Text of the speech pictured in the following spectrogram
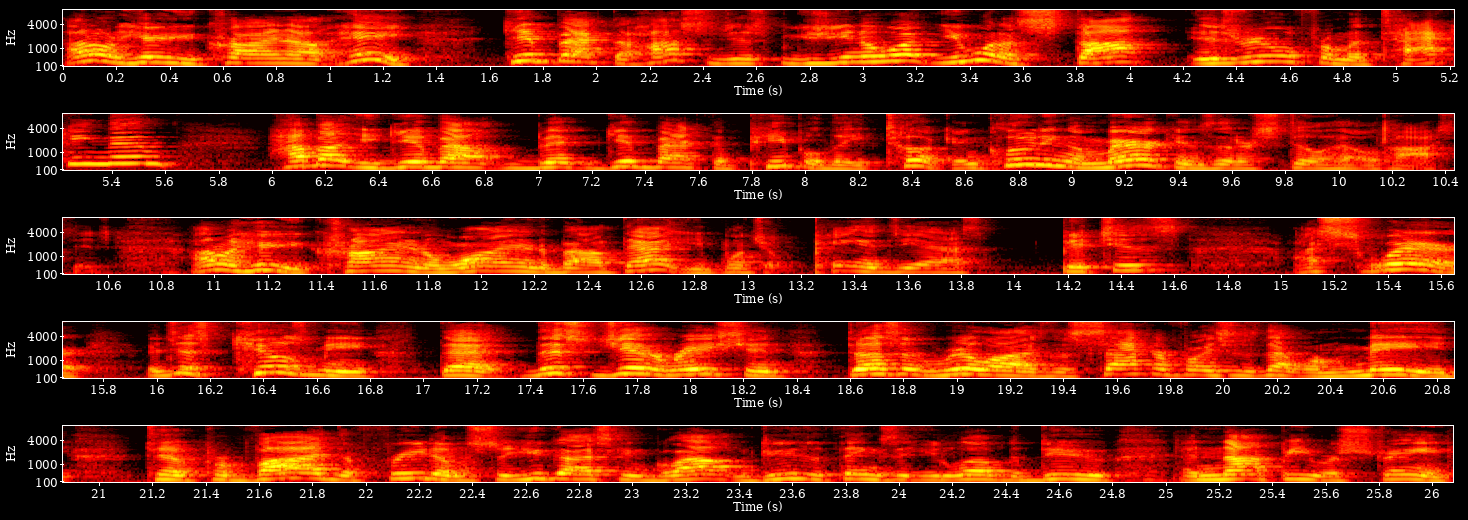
I don't hear you crying out, hey, give back the hostages because you know what? You want to stop Israel from attacking them? How about you give out give back the people they took, including Americans that are still held hostage? I don't hear you crying and whining about that, you bunch of pansy ass bitches. I swear, it just kills me that this generation doesn't realize the sacrifices that were made to provide the freedom so you guys can go out and do the things that you love to do and not be restrained.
